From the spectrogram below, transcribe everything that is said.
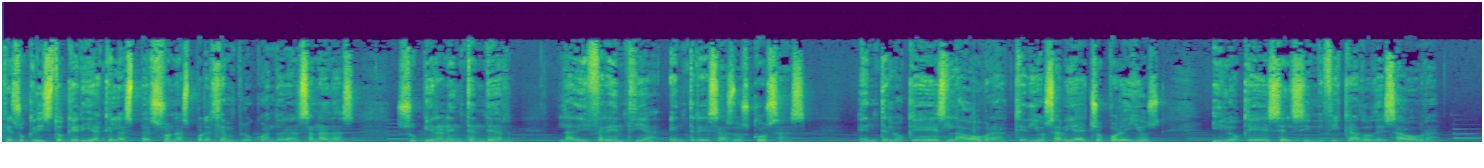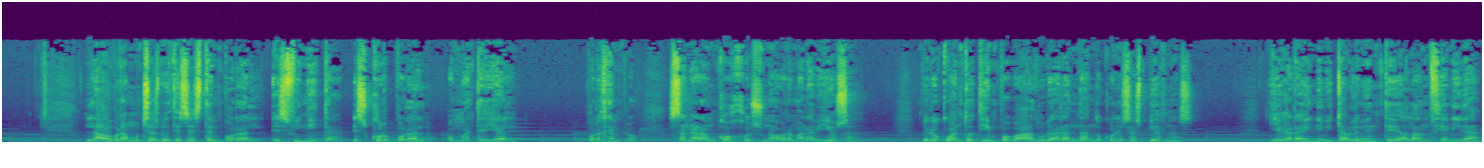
Jesucristo quería que las personas, por ejemplo, cuando eran sanadas, supieran entender la diferencia entre esas dos cosas, entre lo que es la obra que Dios había hecho por ellos y lo que es el significado de esa obra. La obra muchas veces es temporal, es finita, es corporal o material. Por ejemplo, sanar a un cojo es una obra maravillosa, pero ¿cuánto tiempo va a durar andando con esas piernas? Llegará inevitablemente a la ancianidad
